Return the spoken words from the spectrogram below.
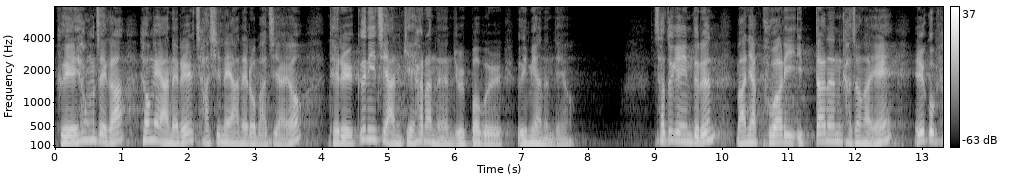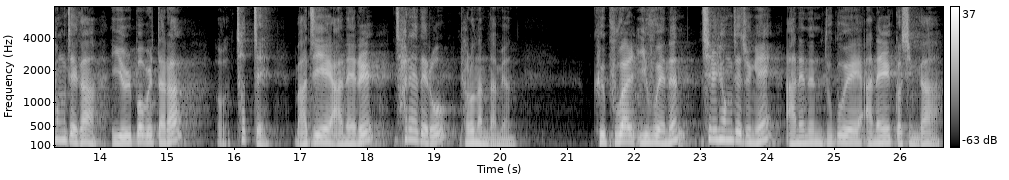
그의 형제가 형의 아내를 자신의 아내로 맞이하여 대를 끊이지 않게 하라는 율법을 의미하는데요. 사두개인들은 만약 부활이 있다는 가정하에 일곱 형제가 이 율법을 따라 어, 첫째 마지의 아내를 차례대로 결혼한다면 그 부활 이후에는 칠 형제 중에 아내는 누구의 아내일 것인가?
